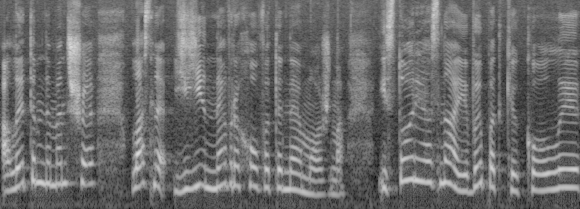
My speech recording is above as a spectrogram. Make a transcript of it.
Але тим не менше, власне, її не враховувати не можна. Історія знає випадки, коли,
